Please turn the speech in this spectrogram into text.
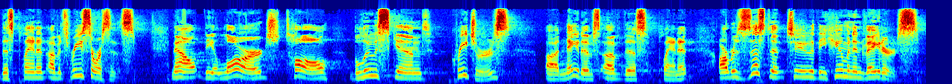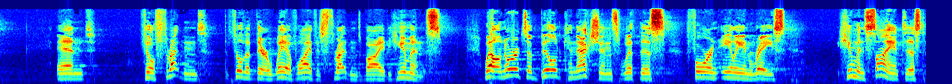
this planet of its resources. Now, the large, tall, blue skinned creatures uh, natives of this planet are resistant to the human invaders and feel threatened, feel that their way of life is threatened by the humans. Well, in order to build connections with this foreign alien race, human scientists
